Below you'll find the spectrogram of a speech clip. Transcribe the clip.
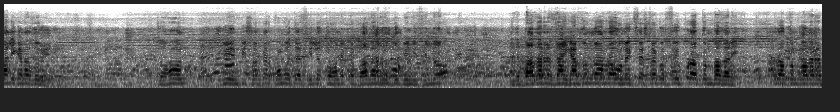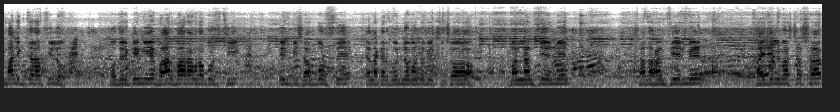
মালিকানা জমি। যখন বিএনপি সরকার ক্ষমতা ছিল, তখন একটা বাজার উদ্যোগ কিন্তু বাজারের জায়গার জন্য আমরা অনেক চেষ্টা করছি পুরাতন বাজারে। পুরাতন বাজারের মালিক যারা ছিল ওদেরকে নিয়ে বারবার আমরা বসছি। এমপি সাহেব বসছে, এলাকার গণ্যমান্য ব্যক্তি সহ। Mannan chairman Sadahan chairman Saeed master সাহেব,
